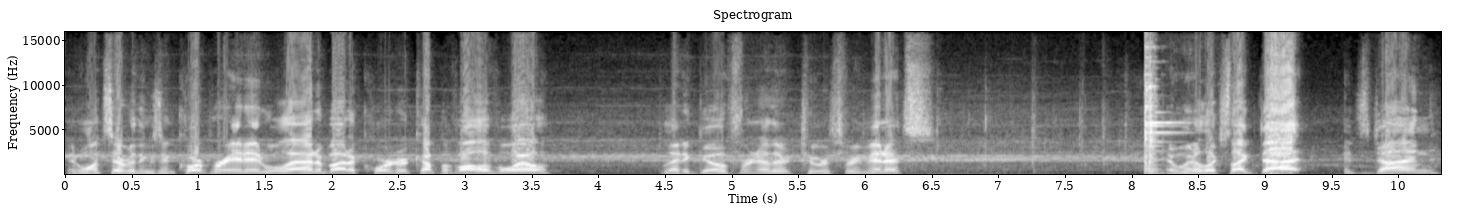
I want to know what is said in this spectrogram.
And once everything's incorporated, we'll add about a quarter cup of olive oil. Let it go for another two or three minutes. And when it looks like that, it's done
